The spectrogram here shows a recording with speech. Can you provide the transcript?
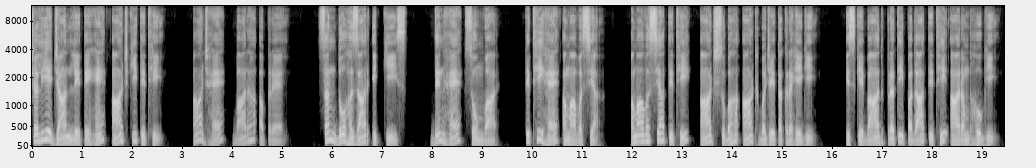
चलिए जान लेते हैं आज की तिथि। आज है 12 अप्रैल, सन 2021 दिन है सोमवार, तिथि है अमावस्या। अमावस्या तिथि आज सुबह आठ बजे तक रहेगी। इसके बाद प्रतिपदा तिथि आरंभ होगी।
